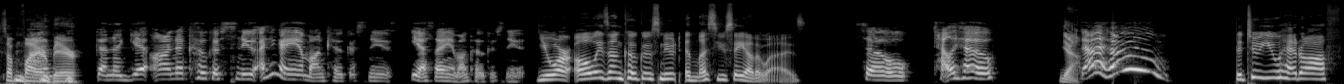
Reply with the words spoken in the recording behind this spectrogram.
Sup, Fire Bear. Gonna get on a Coco Snoot. I think I am on Coco Snoot. Yes, I am on Coco Snoot. You are always on Coco Snoot unless you say otherwise. So, tally ho! Yeah. Tally ho! The two of you head off.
